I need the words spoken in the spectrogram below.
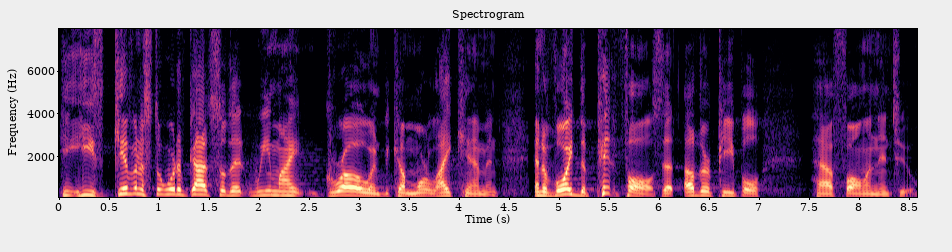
He, he's given us the Word of God so that we might grow and become more like Him and, and avoid the pitfalls that other people have fallen into.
